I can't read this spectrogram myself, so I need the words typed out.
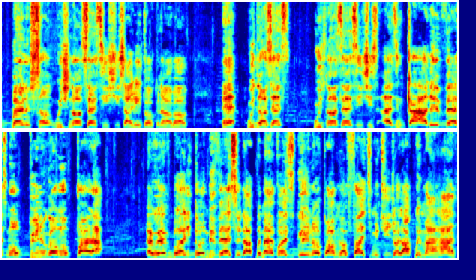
wọn gbẹnu sàn which nonsense issues are they talking about? Eh? Which nonsense which nonsense issues as in car i dey vex mo bínú gan mo para everybody don be vex o like pe my voice is going up i'm not fighting with you just like my heart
